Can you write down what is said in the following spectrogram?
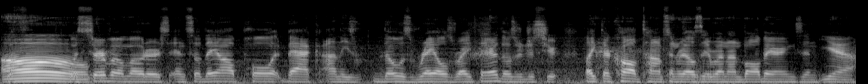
with, Oh. with servo motors, and so they all pull it back on these those rails right there. Those are just your like they're called Thompson rails. They run on ball bearings, and Yeah.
